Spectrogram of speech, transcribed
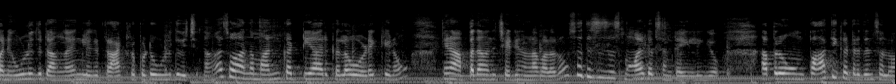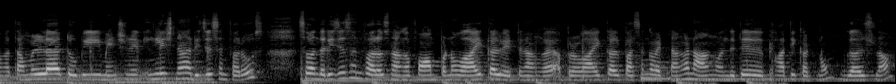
பண்ணி உழுதுட்டாங்க. எங்களுக்கு டிராக்டர் போட்டு உழுது வச்சுருந்தாங்க. ஸோ அந்த மண் கட்டியாக இருக்கலாம் உடைக்கணும். ஏன்னா அப்போ தான் வந்து செடி நல்லா வளரும். So this is a small dips and டைலிங்கோ அப்புறம் பாத்தி கட்டுறதுன்னு சொல்லுவாங்க. தமிழில் டு பி மென்ஷன் இன் இங்கிலீஷ்னா ரிஜஸ் அண்ட் ஃபரோஸ் ஸோ அந்த ரிஜஸ் அண்ட் ஃபரோஸ் நாங்கள் ஃபார்ம் பண்ணோம். வாய்க்கால் வெட்டினாங்க. அப்புறம் வாய்க்கால் பசங்க வெட்டினாங்க. நாங்கள் வந்துட்டு பாத்தி கட்டினோம் கேர்ள்ஸ்லாம்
